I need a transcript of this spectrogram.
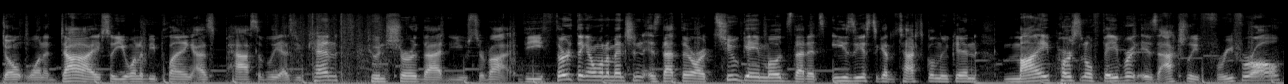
don't want to die. So you want to be playing as passively as you can to ensure that you survive. The third thing I want to mention is that there are two game modes that it's easiest to get a tactical nuke in. My personal favorite is actually free-for-all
